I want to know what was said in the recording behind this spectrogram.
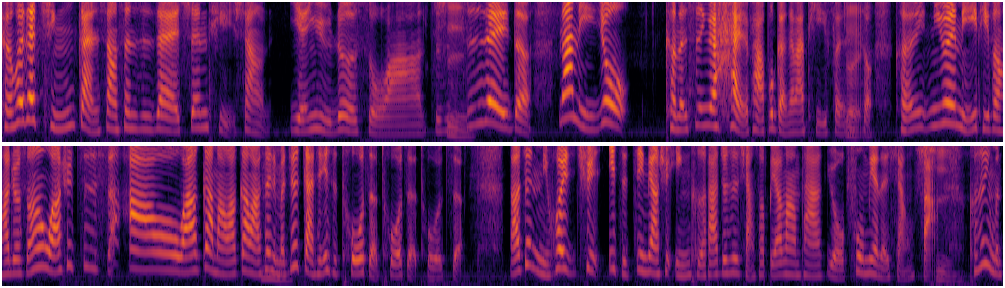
可能会在情感上，甚至在身体上言语勒索啊，就是之类的。那你就可能是因为害怕，不敢跟他提分手。可能因为你一提分手，他就说：“哦，我要去自杀哦，我要干嘛？我要干嘛？”所以你们就感情一直拖着、拖着、拖着。然后就你会去一直尽量去迎合他，就是想说不要让他有负面的想法。是可是你们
